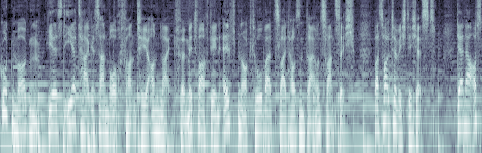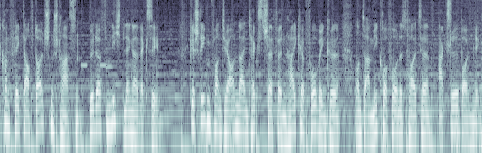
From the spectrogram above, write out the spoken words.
Guten Morgen, hier ist Ihr Tagesanbruch von T-Online für Mittwoch, den 11. Oktober 2023. Was heute wichtig ist. Der Nahostkonflikt auf deutschen Straßen. Wir dürfen nicht länger wegsehen. Geschrieben von T-Online-Textchefin Heike Vohwinkel und am Mikrofon ist heute Axel Bäumling.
